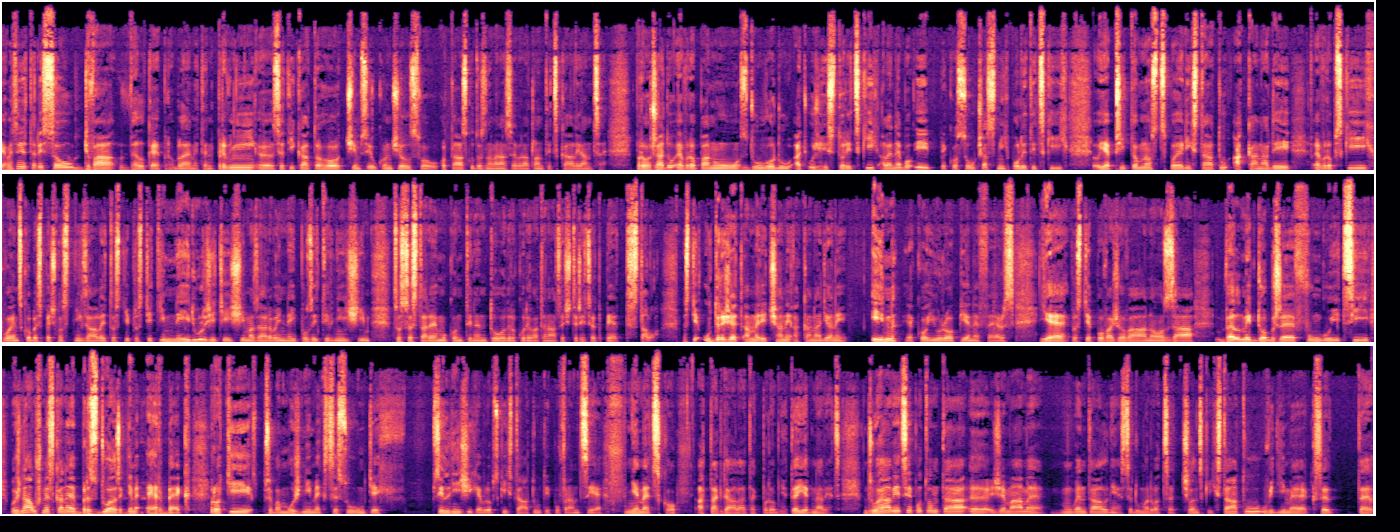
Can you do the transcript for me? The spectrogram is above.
Já myslím, že tady jsou dva velké problémy. Ten první eh, se týká toho, čím si ukončil svou otázku, to znamená Severoatlantická aliance. Pro řadu Evropanů z důvodů, ať už historických, ale nebo i jako současných politických, je přítomnost Spojených států a Kanady v evropských vojensko-bezpečnostních záležitostí prostě tím nejdůležitějším a zároveň nejpozitivnějším, co se starému kontinentu od roku 1945 stalo. Prostě udržet Američany a Kanaděny in jako European Affairs je prostě považováno za velmi dobře fungující, možná už dneska ne brzdu, ale řekněme airbag proti třeba možným excesům těch silnějších evropských států typu Francie, Německo a tak dále a tak podobně. To je jedna věc. Druhá věc je potom ta, eh, že máme momentálně 27 členských států, uvidíme, jak se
